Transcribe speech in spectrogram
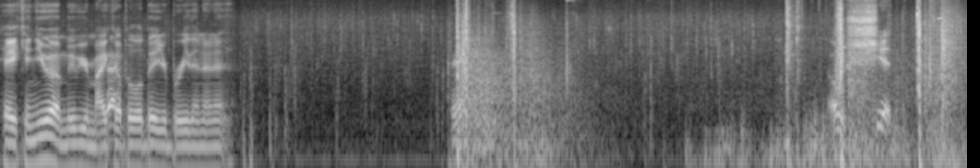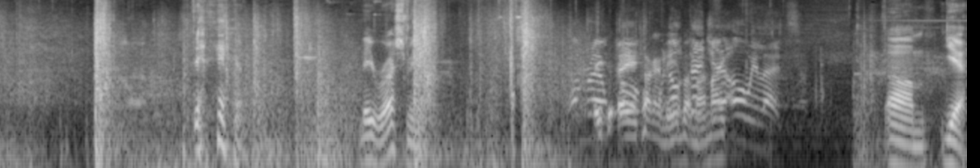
Hey, can you uh, move your mic up a little bit? You're breathing in it. Hey, Oh shit! Damn! They rushed me. Are you- are you talking to me about my mic? are we, lads? Um, yeah.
